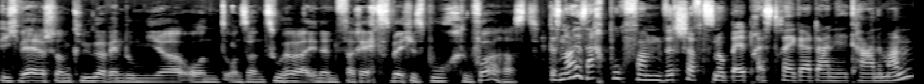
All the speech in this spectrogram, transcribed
Ich wäre ja schon klüger, wenn du mir und unseren ZuhörerInnen verrätst, welches Buch du vorhast. Das neue Sachbuch von Wirtschaftsnobelpreisträger Daniel Kahnemann,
